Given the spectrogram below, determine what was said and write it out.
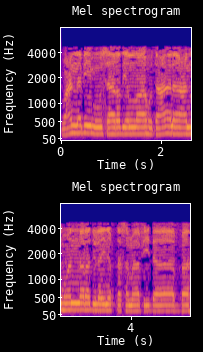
وعن نبي موسى رضي الله تعالى عنه أن رجلين اقتسما في دابة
